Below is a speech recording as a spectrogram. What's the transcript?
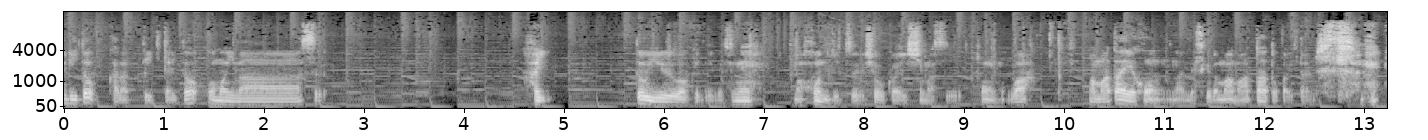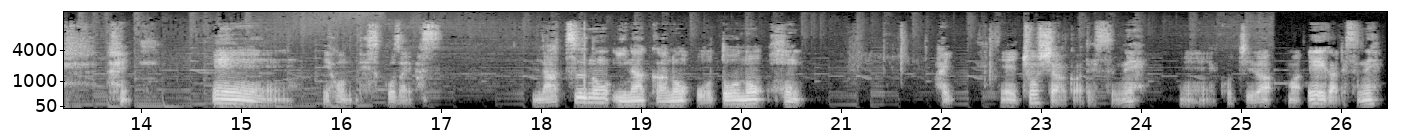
ーりと語っていきたいと思います。はい。というわけでですね、まあ、本日紹介します本は、まあ、また絵本なんですけど、まあ、またとか言ったんですけどね。はい。えー、絵本です。ございます。夏の田舎の音の本。えー、著者がですね、えー、こちら、まあ、映画ですね。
